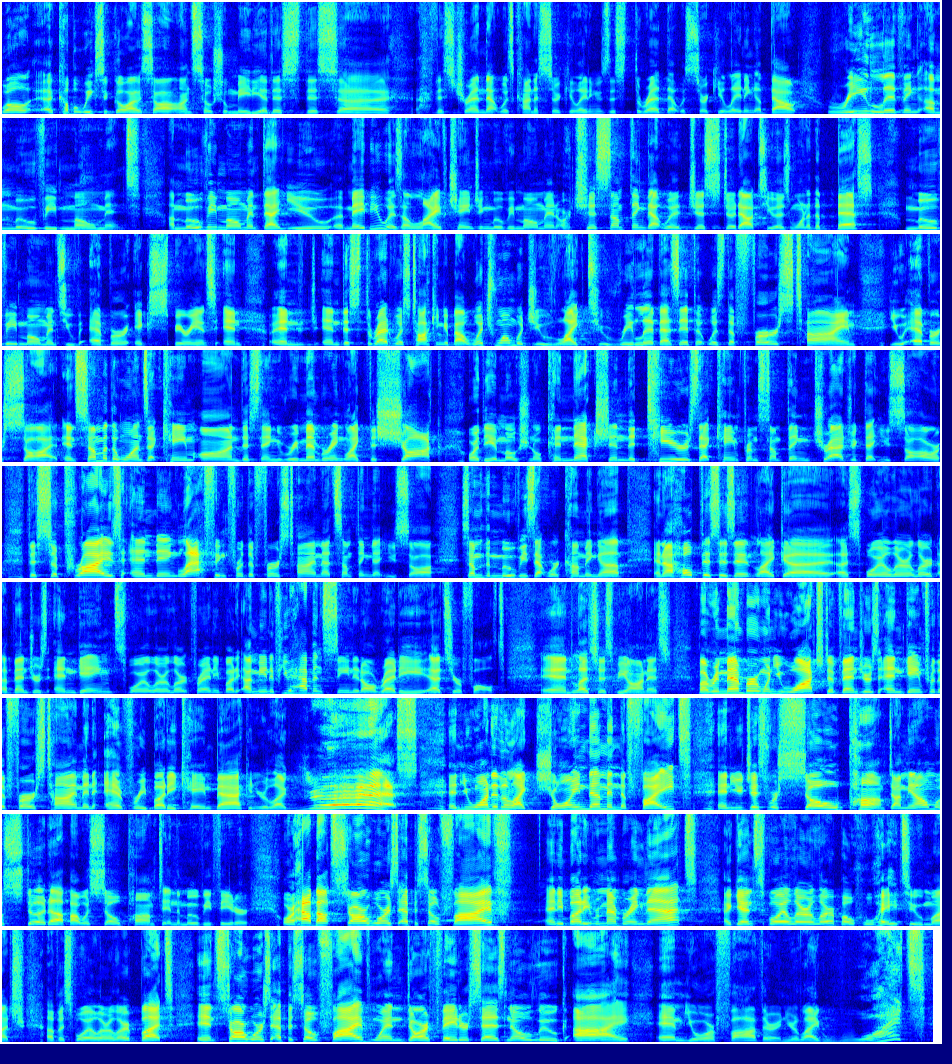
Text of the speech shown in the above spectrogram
Well, a couple weeks ago, I saw on social media this, this, uh, this trend that was kind of circulating. It was this thread that was circulating about reliving a movie moment. A movie moment that you, uh, maybe it was a life changing movie moment or just something that would, just stood out to you as one of the best movie moments you've ever experienced. And, and, and this thread was talking about which one would you like to relive as if it was the first time you ever saw it. And some of the ones that came on this thing, remembering like the shock or the emotional connection, the tears that came from something tragic that you saw, or the surprise ending, laughing for the first time at something that you saw. Some of the movies that were coming up. And I hope this isn't like a, a spoiler alert, Avengers Endgame, spoiler alert for anybody. I mean, if you haven't seen it already, that's your fault. And let's just be honest. But remember when you watched Avengers Endgame for the first time and everybody came back and you're like, yes! And you wanted to like join them in the fight and you just were so pumped. I mean, I almost stood up. I was so pumped in the movie theater. Or how about Star Wars Episode 5? Anybody remembering that? Again, spoiler alert, but way too much of a spoiler alert. But in Star Wars Episode 5, when Darth Vader says, No, Luke, I am your father, and you're like, What?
